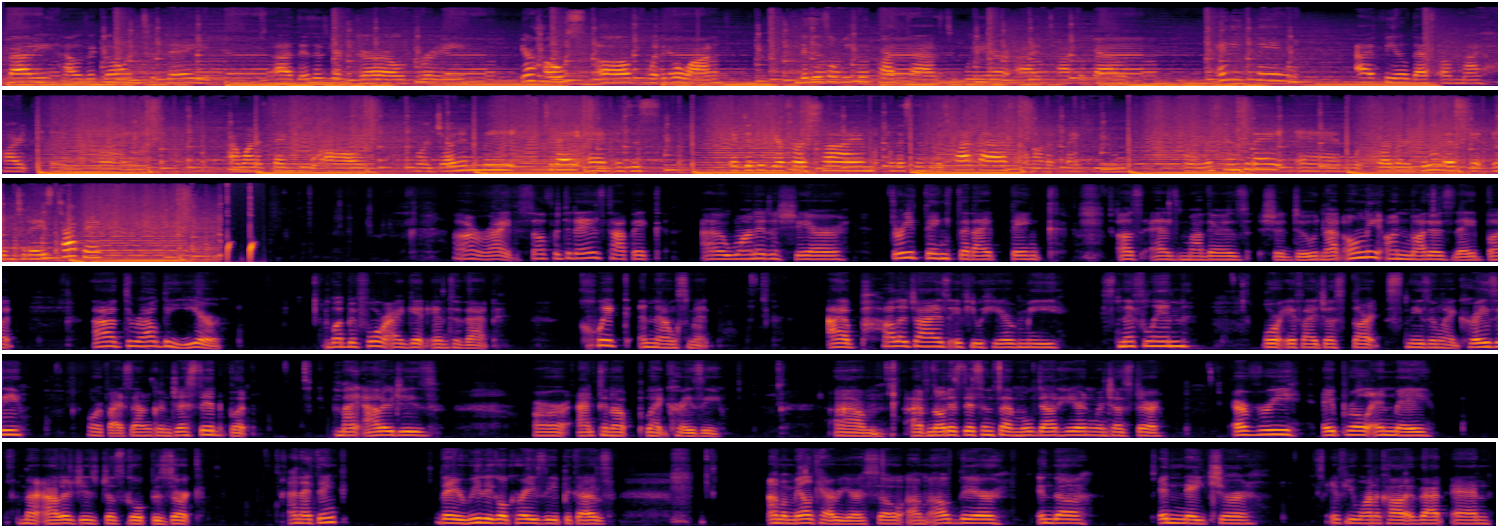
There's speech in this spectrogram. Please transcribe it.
everybody. How's it going today? Uh, this is your girl, Bree, your host of Weh Di Goh Ahn. This is a weekly podcast where I talk about anything I feel that's on my heart and mind. I want to thank you all for joining me today. And is this, if this is your first time listening to this podcast, I want to thank you for listening today. And with further ado, let's get into today's topic. All right. So for today's topic, I wanted to share three things that I think us as mothers should do, not only on Mother's Day, but uh, throughout the year. But before I get into that, quick announcement. I apologize if you hear me sniffling or if I just start sneezing like crazy or if I sound congested, but my allergies are acting up like crazy. Um, I've noticed this since I moved out here in Winchester. Every April and May, my allergies just go berserk. And I think they really go crazy because I'm a mail carrier. So I'm out there in the in nature, if you want to call it that. And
